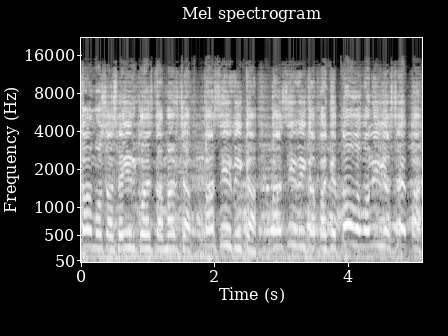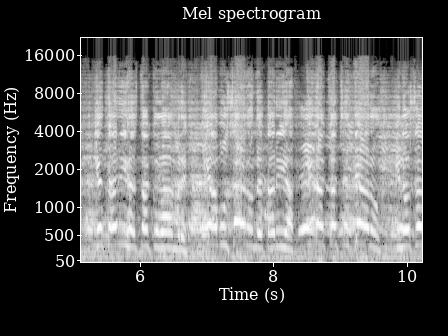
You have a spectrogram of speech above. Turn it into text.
Vamos a seguir con esta marcha pacífica, pacífica para que todo Bolivia sepa que Tarija está con hambre, que abusaron de Tarija, que la cachetearon y nosotros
